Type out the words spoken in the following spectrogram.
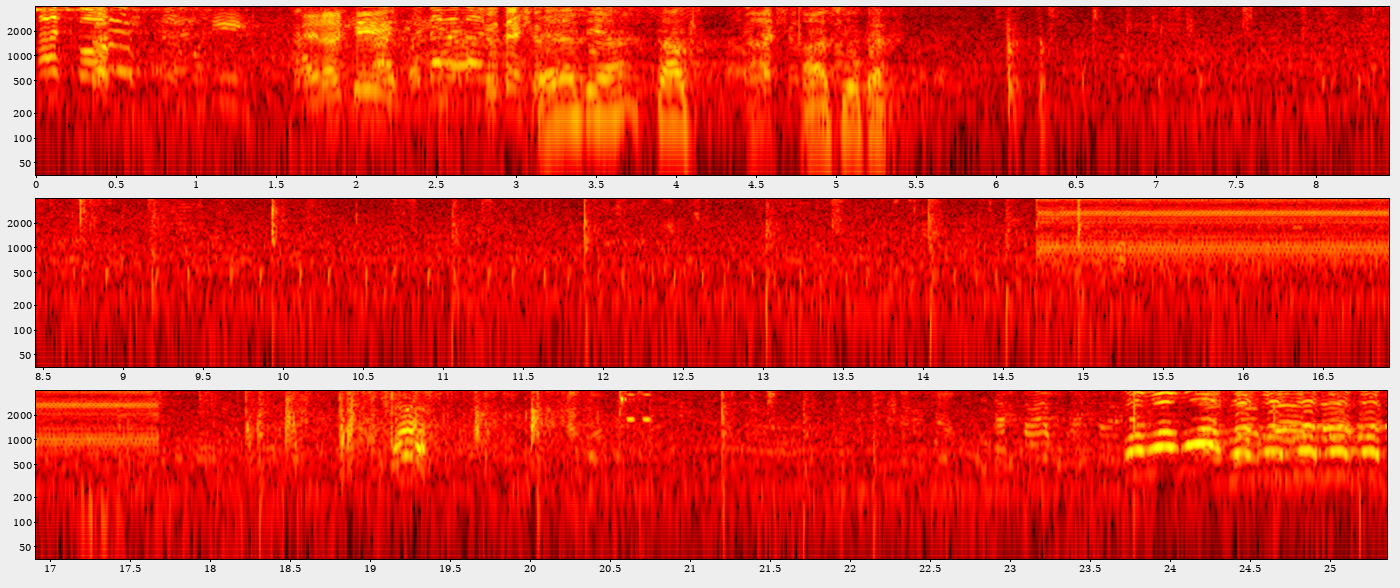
Nice call! Penalty. Shooter, shooter. Penalty ha? South. Ah, shooter. Wag, wag, wag! Wag, wag, wag, wag, wag!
